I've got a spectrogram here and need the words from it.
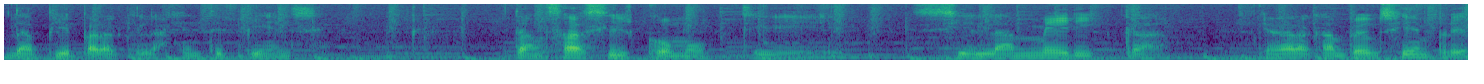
da pie para que la gente piense. Tan fácil como que si el América quedara campeón siempre,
